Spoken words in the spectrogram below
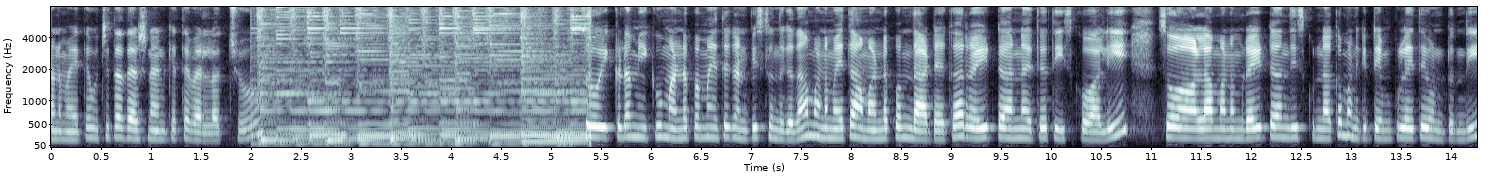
మనమైతే ఉచిత దర్శనానికి అయితే వెళ్ళొచ్చు. సో ఇక్కడ మీకు మండపం అయితే కనిపిస్తుంది కదా మనమైతే ఆ మండపం దాటాక రైట్ టర్న్ అయితే తీసుకోవాలి. సో అలా మనం రైట్ టర్న్ తీసుకున్నాక మనకి టెంపుల్ అయితే ఉంటుంది.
